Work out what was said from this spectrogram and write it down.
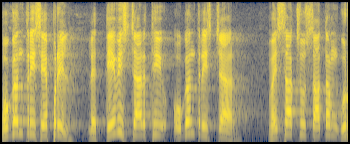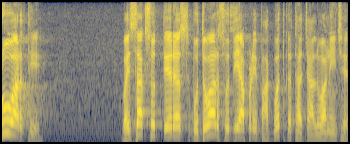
ઓગણત્રીસ એપ્રિલ, એટલે ત્રેવીસ ચારથી ઓગણત્રીસ ચાર વૈશાખ સુદ સાતમ ગુરુવારથી વૈશાખ સુદ તેરસ બુધવાર સુધી આપણી ભાગવત કથા ચાલવાની છે.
